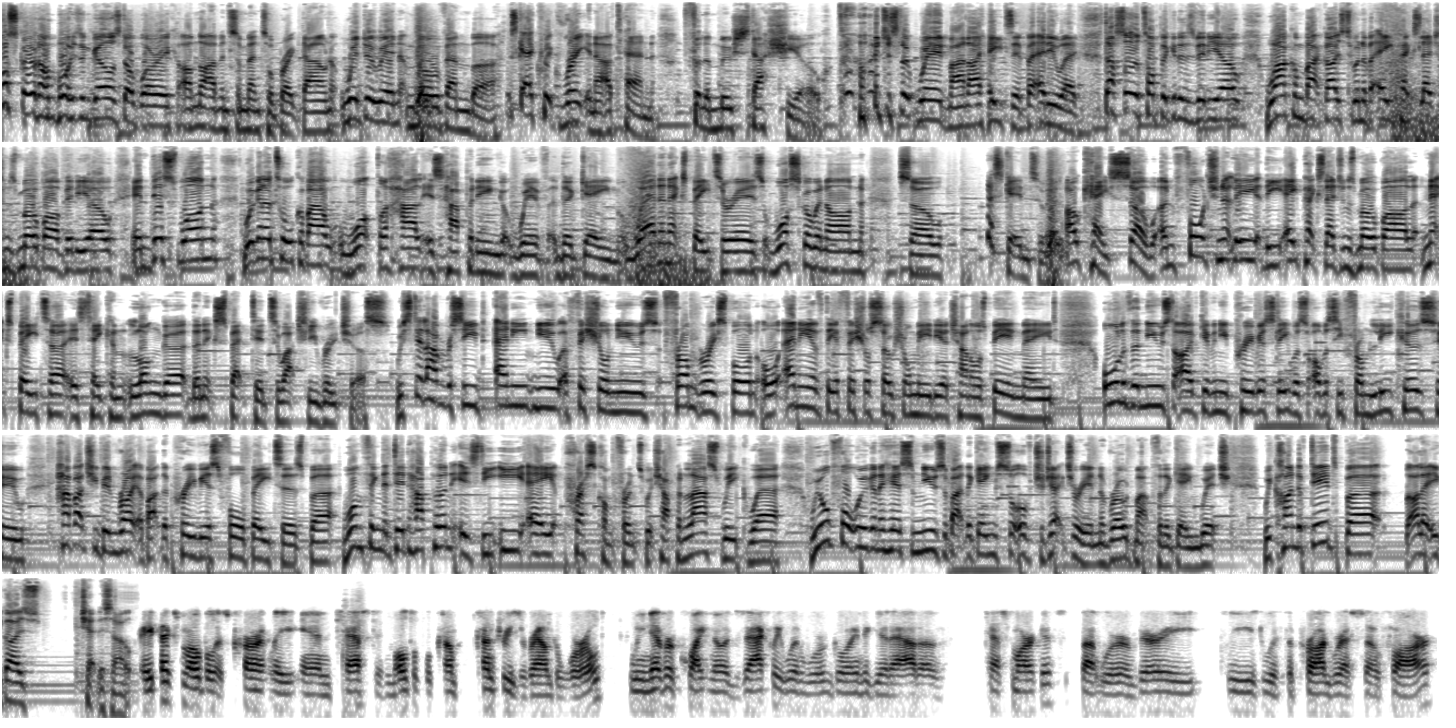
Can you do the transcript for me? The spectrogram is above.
What's going on, boys and girls? Don't worry, I'm not having some mental breakdown. We're doing Movember. Let's get a quick rating out of 10 for the mustachio. I just look weird, man. I hate it. But anyway, that's all the topic of this video. Welcome back, guys, to another Apex Legends mobile video. In this one, we're going to talk about what the hell is happening with the game, where the next beta is, what's going on. So Let's get into it. Okay, so unfortunately, the Apex Legends Mobile next beta is taken longer than expected to actually reach us. We still haven't received any new official news from Respawn or any of the official social media channels being made. All of the news that I've given you previously was obviously from leakers who have actually been right about the previous four betas, but one thing that did happen is the EA press conference, which happened last week, where we all thought we were going to hear some news about the game's sort of trajectory and the roadmap for the game, which we kind of did, but I'll let you guys check this out. Apex Mobile is currently in test in multiple countries around the world. We never quite know exactly when we're going to get out of test markets, but we're very pleased with the progress so far.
